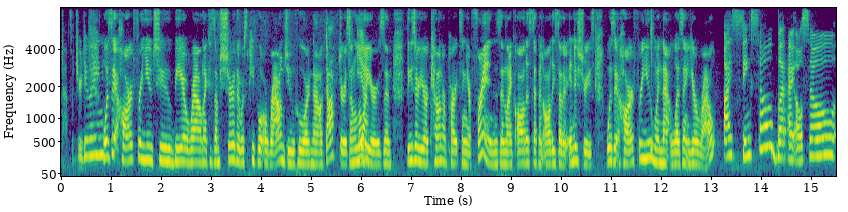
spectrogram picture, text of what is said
that's what you're doing. Was it hard for you to be around, like, because I'm sure there was people around you who are now doctors and Yeah. lawyers, and these are your counterparts and your friends, and like all this stuff in all these other industries. Was it hard for you when that wasn't your route? I think so, but I also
